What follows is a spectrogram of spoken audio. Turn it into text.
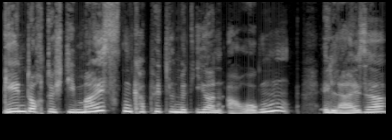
gehen doch durch die meisten Kapitel mit ihren Augen. Eliza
